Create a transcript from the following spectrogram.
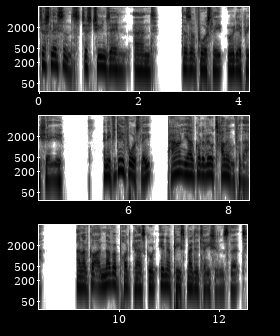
just listens, just tunes in and doesn't fall asleep, really appreciate you. And if you do fall asleep, apparently I've got a real talent for that. And I've got another podcast called Inner Peace Meditations that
